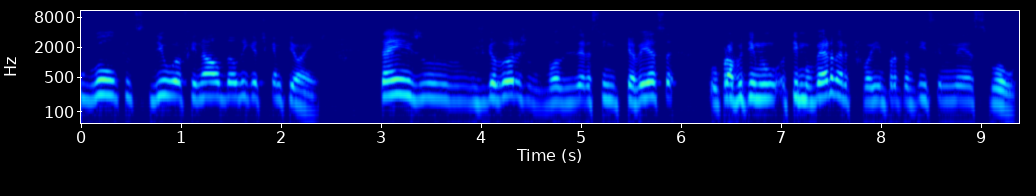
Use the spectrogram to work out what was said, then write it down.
gol que decidiu a final da Liga dos Campeões tens jogadores, vou dizer assim de cabeça, o próprio Timo, Timo Werner, que foi importantíssimo nesse golo,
